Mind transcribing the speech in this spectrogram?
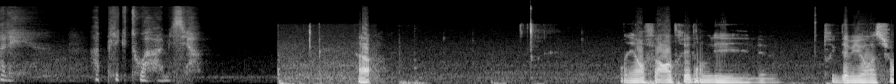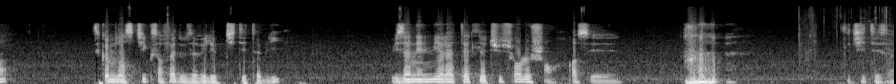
Allez, applique-toi, Amicia. Ah. On est enfin rentré dans les, le truc d'amélioration. C'est comme dans Styx en fait, vous avez les petits établis. Vise un ennemi à la tête, le tue sur le champ. Oh c'est... c'est cheaté ça.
